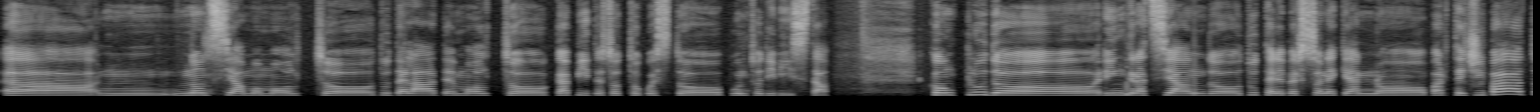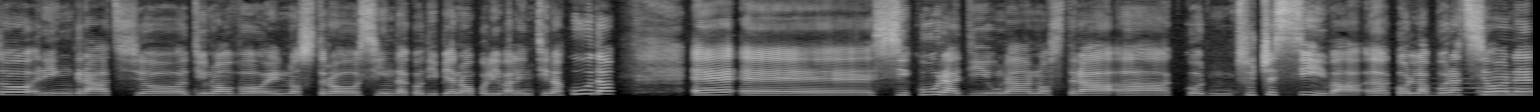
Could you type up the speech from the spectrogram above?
eh, non siamo molto tutelate, molto capite sotto questo punto di vista. Concludo ringraziando tutte le persone che hanno partecipato, ringrazio di nuovo il nostro sindaco di Pianopoli Valentina Cuda e eh, sicura di una nostra uh, successiva uh, collaborazione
